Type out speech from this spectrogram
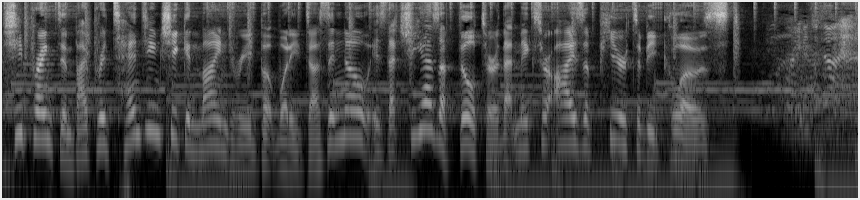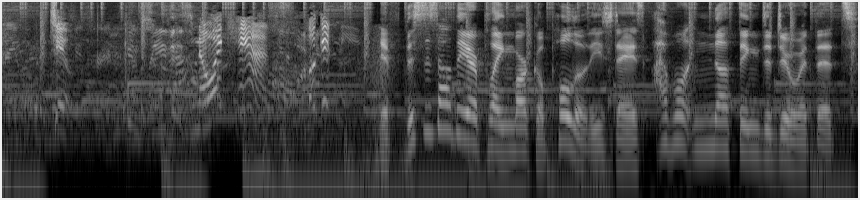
She pranked him by pretending she can mind read, but what he doesn't know is that she has a filter that makes her eyes appear to be closed. Two. No, I can't. Look at me. If this is how they are playing Marco Polo these days, I want nothing to do with it.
